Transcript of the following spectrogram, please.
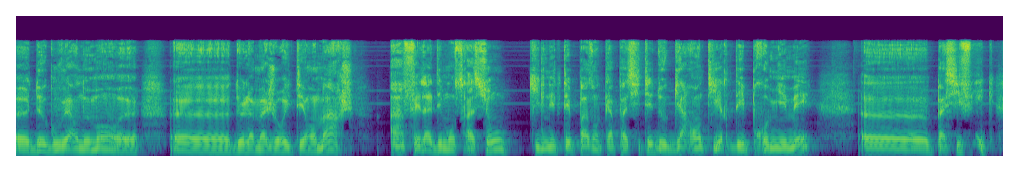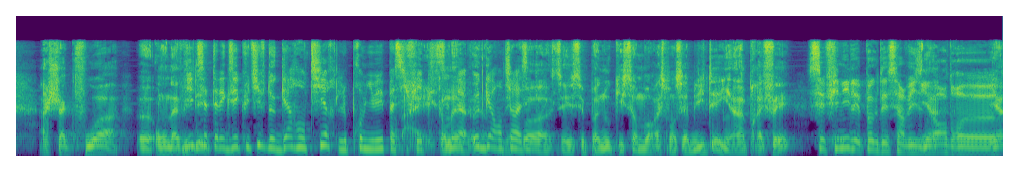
euh, de gouvernement euh, euh, de la majorité en marche, a fait la démonstration qu'il n'était pas en capacité de garantir des 1er mai euh, pacifiques. À chaque fois, euh, on a Vous vu dites des... c'est à l'exécutif de garantir le 1er mai pacifique. C'est à eux de garantir la. C'est, pas nous qui sommes aux responsabilités. Il y a un préfet. C'est fini l'époque des services d'ordre euh,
